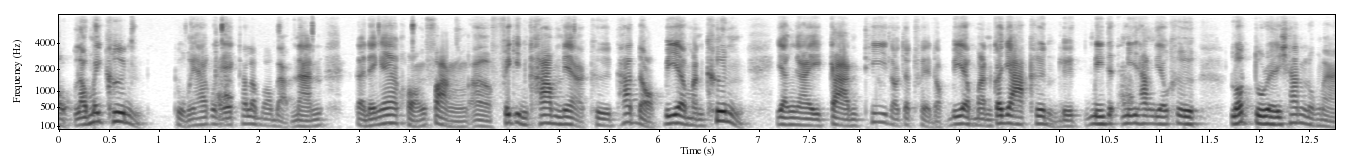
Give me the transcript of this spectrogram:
ตกแล้วไม่ขึ้นถูกไหมครับคุณครับเอ็กซ์ถ้าเรามองแบบนั้น แต่ในแง่ของฝั่งเอ่อฟิกอินคัมเนี่ยคือถ้าดอกเบี้ยมันขึ้น ยังไงการที่เราจะเทรดดอกเบี้ยมันก็ยากขึ้น หรือมีมีทางเดียวคือลด duration ลงมา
